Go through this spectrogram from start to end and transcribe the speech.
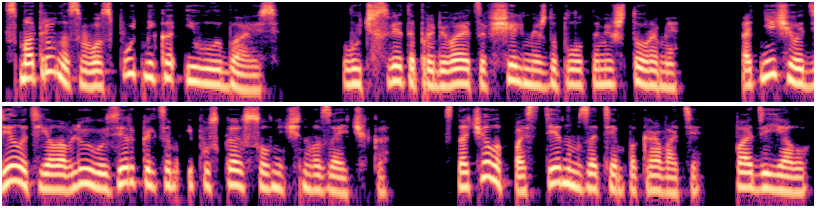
Смотрю на своего спутника и улыбаюсь. Луч света пробивается в щель между плотными шторами. От нечего делать я ловлю его зеркальцем и пускаю солнечного зайчика. Сначала по стенам, затем по кровати, по одеялу.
